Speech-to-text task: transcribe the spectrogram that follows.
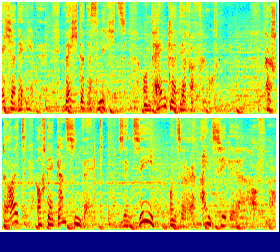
Rächer der Erde, Wächter des Lichts und Henker der Verfluchten. Verstreut auf der ganzen Welt sind sie unsere einzige Hoffnung.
